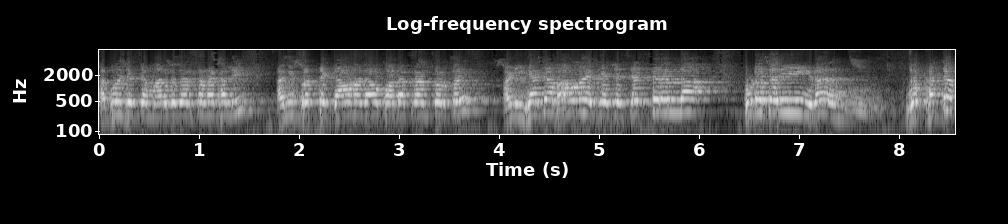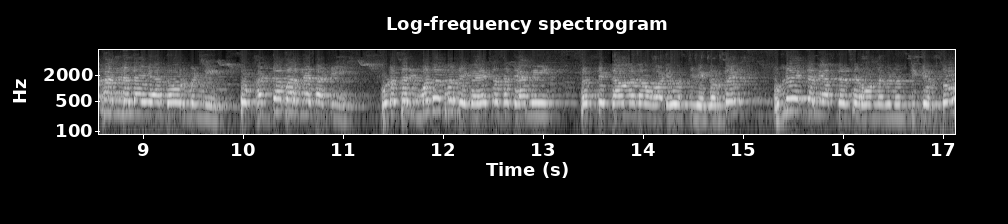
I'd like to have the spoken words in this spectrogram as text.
अतुल मार्गदर्शनाखाली आम्ही प्रत्येक गाव ना गाव पादाक्रांत करतोय. आणि ह्या ज्या भावना आहेत ज्या ज्या शेतकऱ्यांना कुठंतरी जो खड्डा खाणलेला आहे या गव्हर्नमेंटनी तो खड्डा भरण्यासाठी कुठंतरी मदत होते का? याच्यासाठी आम्ही प्रत्येक गाव ना गाव हे करतोय. पुन्हा एकदा मी आपल्या सर्वांना विनंती करतो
